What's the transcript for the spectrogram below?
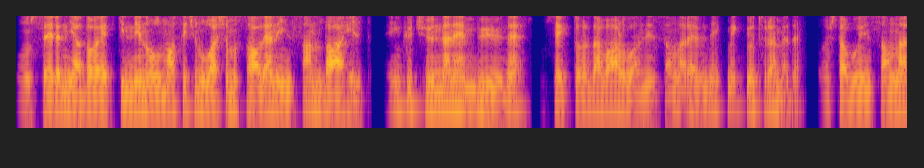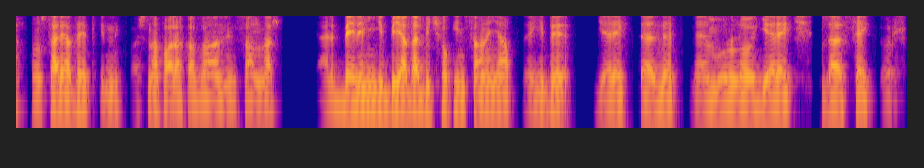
konserin ya da o etkinliğin olması için ulaşımı sağlayan insan dahil. En küçüğünden en büyüğüne sektörde var olan insanlar evine ekmek götüremedi. Sonuçta bu insanlar konser ya da etkinlik başına para kazanan insanlar. Yani benim gibi ya da birçok insanın yaptığı gibi gerek devlet memurluğu gerek özel sektör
